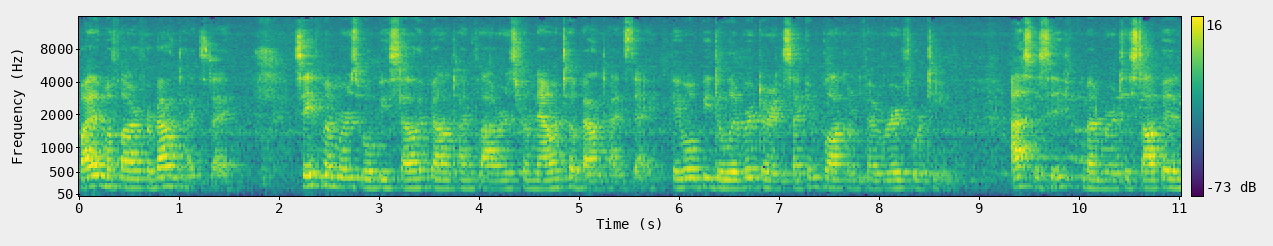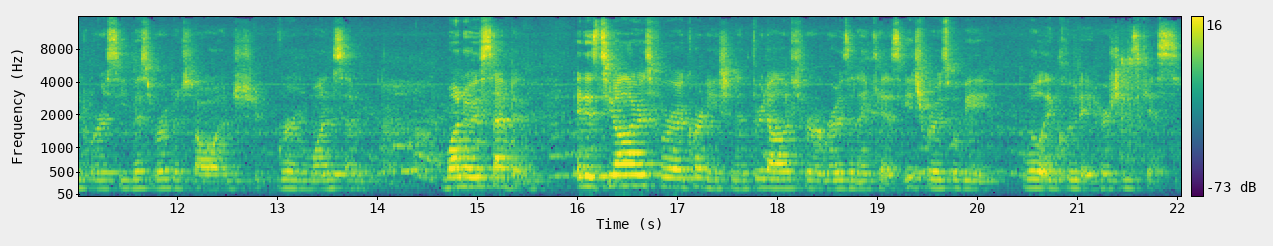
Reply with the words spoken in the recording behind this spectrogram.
Buy them a flower for Valentine's Day. Safe members will be selling Valentine flowers from now until Valentine's Day. They will be delivered during second block on February 14th. Ask the Safe member to stop in or see Miss Robenthal in room 107. It is $2 for a carnation and $3 for a rose and a kiss. Each rose will be will include a Hershey's Kiss.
